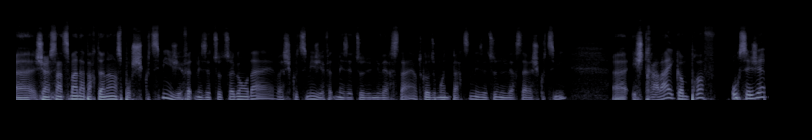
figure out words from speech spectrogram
Euh, j'ai un sentiment d'appartenance pour Chicoutimi. J'ai fait mes études secondaires à Chicoutimi. J'ai fait mes études universitaires, en tout cas du moins une partie de mes études universitaires à Chicoutimi. Euh, et je travaille comme prof au cégep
